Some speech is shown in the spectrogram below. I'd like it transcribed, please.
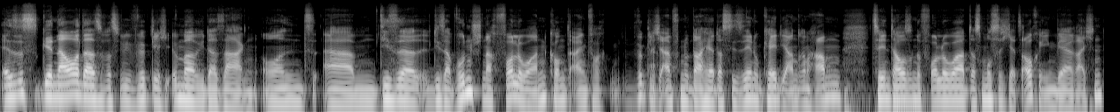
es ist genau das, was wir wirklich immer wieder sagen. Und ähm, diese, dieser Wunsch nach Followern kommt einfach wirklich einfach nur daher, dass sie sehen, okay, die anderen haben Zehntausende Follower, das muss ich jetzt auch irgendwie erreichen.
